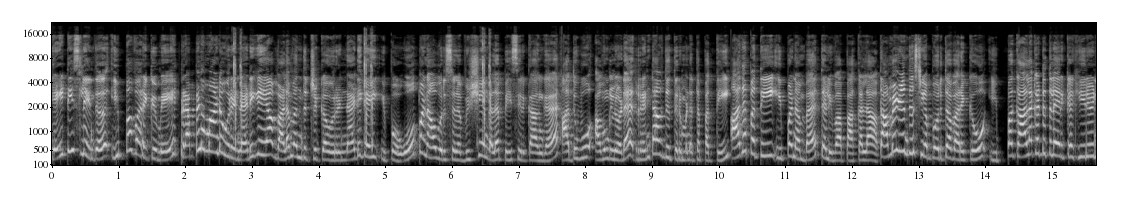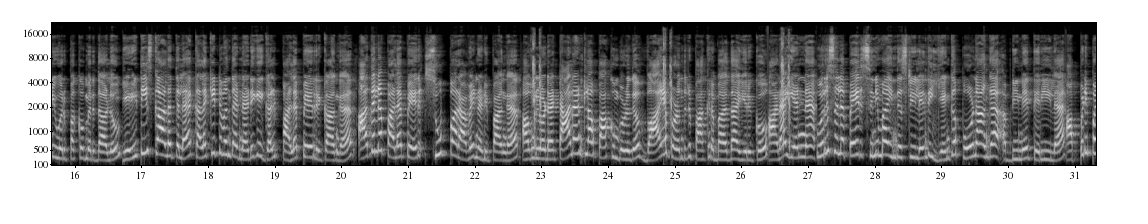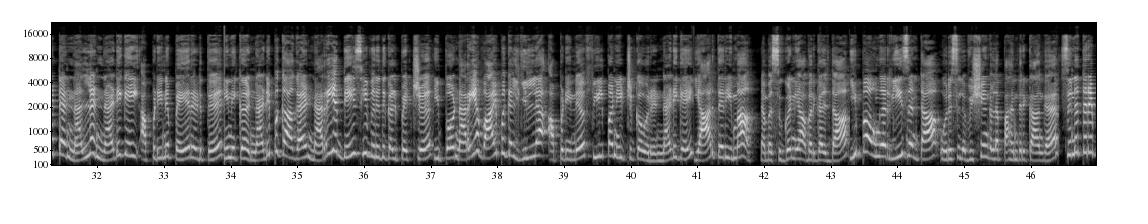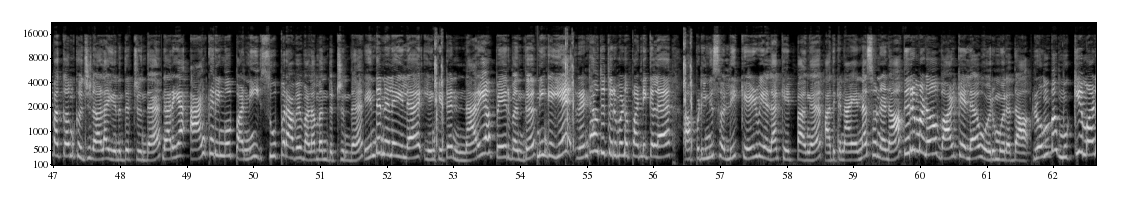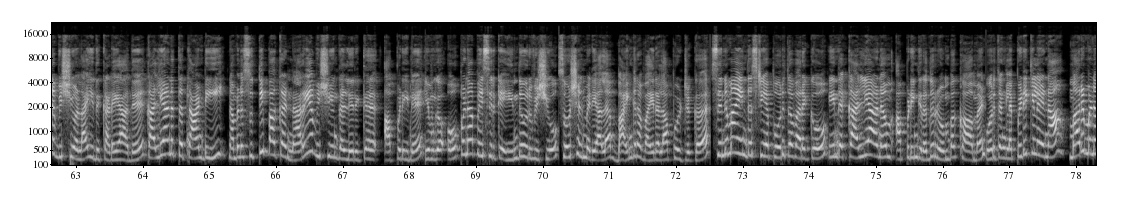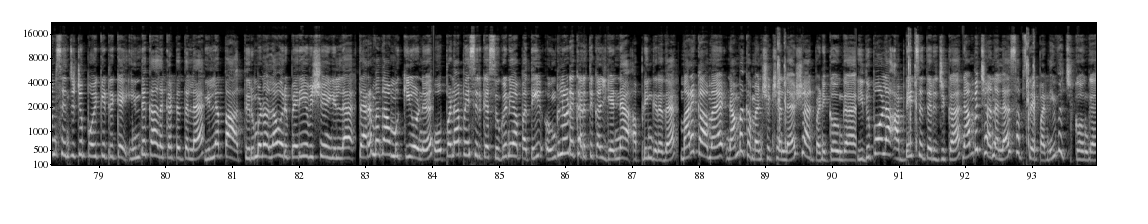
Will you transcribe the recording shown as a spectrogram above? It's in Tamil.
எயிட்டிஸ்ல இருந்து இப்ப வரைக்குமே பிரபலமான ஒரு நடிகையா வளம் வந்துட்டு இருக்க ஒரு நடிகை இப்போ ஓபனா ஒரு சில விஷயங்களை பேசியிருக்காங்க. அதுவும் அவங்களோட ரெண்டாவது திருமணத்தை பத்தி. அத பத்தி இப்ப நம்ம தெளிவா பார்க்கலாம். தமிழ் இண்டஸ்ட்ரியை பொறுத்த வரைக்கும் இப்ப காலகட்டத்துல இருக்க ஹீரோயினி ஒரு பக்கம் இருந்தாலும் எயிட்டிஸ் காலத்துல கலக்கிட்டு வந்த நடிகைகள் பல பேர் இருக்காங்க. அதுல பல பேர் சூப்பராவே நடிப்பாங்க. அவங்களோட டேலண்ட்லாம் பார்க்கும் பொழுது வாய பிறந்துட்டு பாக்குற மாதிரி தான் இருக்கும். ஆனா என்ன ஒரு சில பேர் சினிமா இண்டஸ்ட்ரியில இருந்து எங்க போனாங்க அப்படின்னே தெரியல. அப்படிப்பட்ட நல்ல நடிகை அப்படின்னு பெயர் எடுத்து இன்னைக்கு நடிப்புக்காக நிறைய தேசிய விருதுகள் பெற்று இப்போ நிறைய வாய்ப்புகள் இல்ல அப்படின்னு ஃபீல் பண்ணிட்டு இருக்க ஒரு நடிகை யார் தெரியுமா? நம்ம சுகன்யா அவர்கள் தான். இப்போ அவங்க ரீசெண்டா ஒரு சில விஷயங்களை பகிர்ந்திருக்காங்க. சின்னத்திரை பக்கம் கொஞ்ச நாளா இருந்துட்டு இருந்த நிறைய ஆங்கரிங்கும் பண்ணி சூப்பராவே வளம் வந்துட்டு இருந்தேன் இந்த நிலையில என்கிட்ட நிறைய பேர் வந்து நீங்க ஏன் ரெண்டாவது திருமணம் பண்ணிக்கல? அப்படின்னு சொல்லி கேள்வி எல்லாம் கேட்பாங்க. அதுக்கு நான் என்ன சொன்னேன்னா திருமணம் வாழ்க்கையில ஒரு முறைதான். ரொம்ப முக்கியமான விஷயம்லாம் இது கிடையாது. கல்யாணத்தை தாண்டி நம்மள சுத்தி பார்க்க நிறைய விஷயங்கள் இருக்கு அப்படின்னு இவங்க ஓபனா பேசியிருக்க இந்த ஒரு விஷயம் சோசியல் மீடியால பயங்கர வைரலா போயிட்டு இருக்கு சினிமா இண்டஸ்ட்ரியை பொறுத்த வரைக்கும் இந்த கல்யாணம் அப்படிங்கிறது ரொம்ப காமன் ஒருத்தங்களை பிடிக்கலைன்னா மறுமணம் செஞ்சுட்டு போய்கிட்டு இருக்க இந்த காலகட்டத்துல இல்லப்பா திருமணம் எல்லாம் ஒரு பெரிய விஷயம் இல்ல. திறமை தான் முக்கியம்னு ஓப்பனா பேசியிருக்க சுகன்யா பத்தி உங்களோட கருத்துக்கள் என்ன அப்படிங்கறத மறக்காம நம்ம கமெண்ட் செக்ஷன்ல ஷேர் பண்ணிக்கோங்க. இது போல அப்டேட்ஸ் தெரிஞ்சுக்க நம்ம சேனலை சப்ஸ்கிரைப் பண்ணி வச்சுக்கோங்க.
